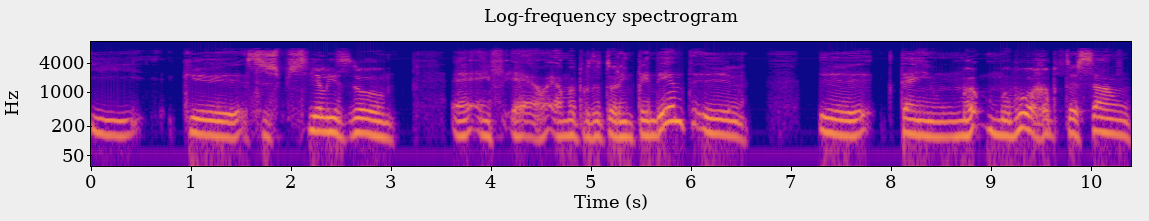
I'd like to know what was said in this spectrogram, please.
e que se especializou em, é, é uma produtora independente eh, eh, tem uma, uma boa reputação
